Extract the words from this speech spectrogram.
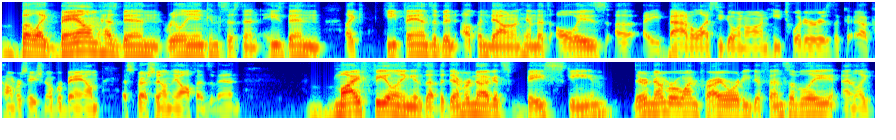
But like Bam has been really inconsistent. He's been like Heat fans have been up and down on him. That's always a, a battle I see going on. Heat Twitter is the uh, conversation over Bam, especially on the offensive end. My feeling is that the Denver Nuggets base scheme, their number one priority defensively, and like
